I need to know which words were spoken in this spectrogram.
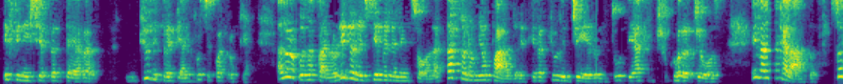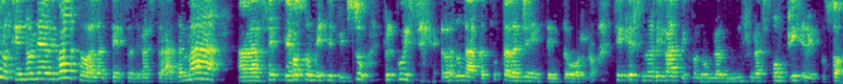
e finisce per terra più di tre piani, forse quattro piani. Allora cosa fanno? Legano insieme le lenzuola, attaccano mio padre, che era più leggero di tutti, anche più coraggioso, e l'hanno calato. Solo che non è arrivato all'altezza della strada, ma a 7-8 metri più in su, per cui si è radunata tutta la gente intorno, finché sono arrivati con una, una spompieri, so,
